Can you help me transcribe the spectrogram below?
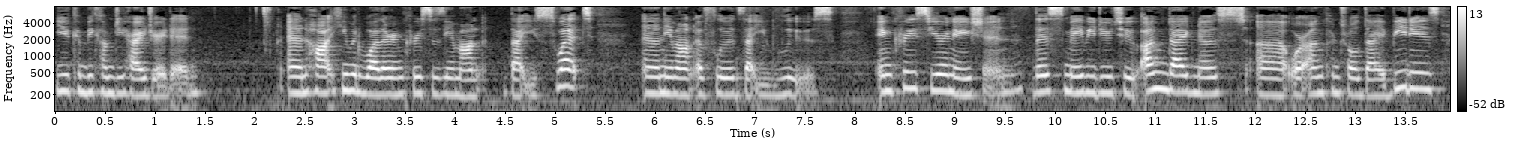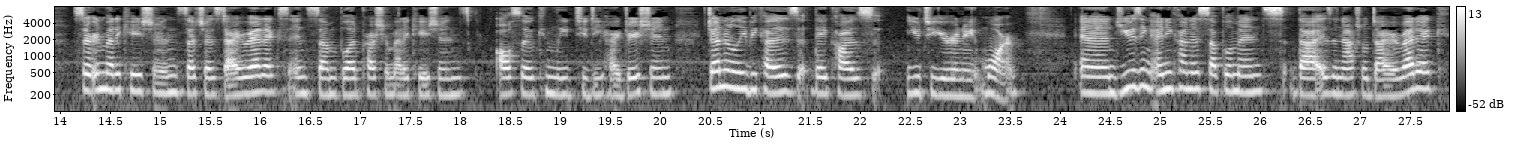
you can become dehydrated. And hot, humid weather increases the amount that you sweat and the amount of fluids that you lose. Increased urination. This may be due to undiagnosed uh, or uncontrolled diabetes. Certain medications, such as diuretics and some blood pressure medications, also can lead to dehydration generally because they cause you to urinate more. And using any kind of supplements that is a natural diuretic.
